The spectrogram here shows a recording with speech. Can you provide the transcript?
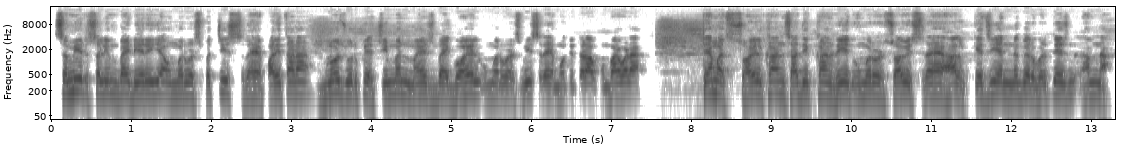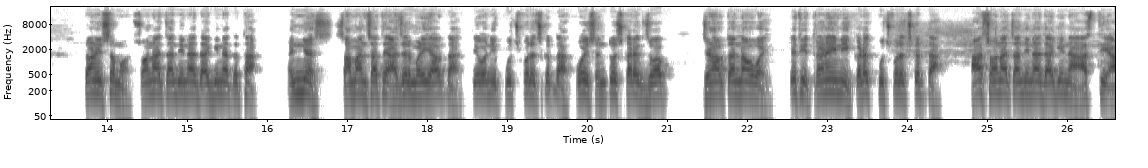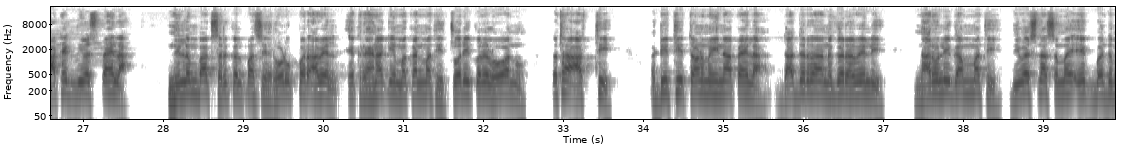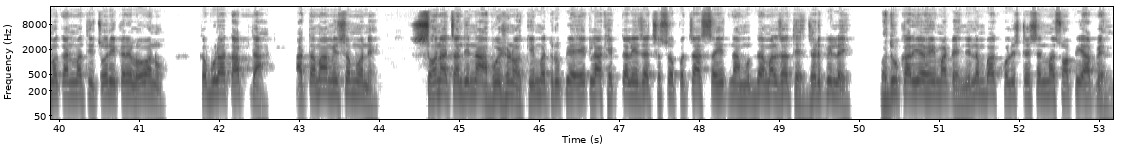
સમીર સલીમભાઈ ડેરૈયા ઉંમર વર્ષ પચીસ, રહે પાલિતાણા. મનોજ ઉર્ફે ચિમન મહેશભાઈ ગોહેલ ઉંમર વર્ષ વીસ, રહે મોતી તળાવ કુંભારવાડા. તેમજ સોહેલ ખાન, સાદિક ખાન, રીદ ઉંમર વર્ષ ચોવીસ, રહે હાલ કેજીએન નગર વર્તેજ નામના ત્રણ ઇસમો સોના ચાંદીના દાગીના તથા અન્ય સામાન સાથે હાજર મળી આવતા તેઓની પૂછપરછ કરતા કોઈ સંતોષકારક જવાબ જણાવતા ન હોય. તેથી ત્રણેયની કડક પૂછપરછ કરતા આ સોના ચાંદીના દાગીના આજથી આઠેક દિવસ પહેલા નીલમબાગ સર્કલ પાસે રોડ ઉપર આવેલ એક રહેણાંકી મકાનમાંથી ચોરી કરેલ હોવાનું તથા આજથી અઢીથી ત્રણ મહિના પહેલા દાદરા નગર હવેલી નારોલી ગામમાંથી દિવસના સમયે એક બંધ મકાનમાંથી ચોરી કરેલ હોવાનું કબૂલાત આપતા આ તમામ ઇસમોને સોના ચાંદીના આભૂષણો કિંમત રૂપિયા એક લાખ એકતાલીસ હજાર છસો પચાસ સહિતના મુદ્દામાલ સાથે ઝડપી લઈ વધુ કાર્યવાહી માટે નીલમબાગ પોલીસ સ્ટેશનમાં સોંપી આપેલ.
